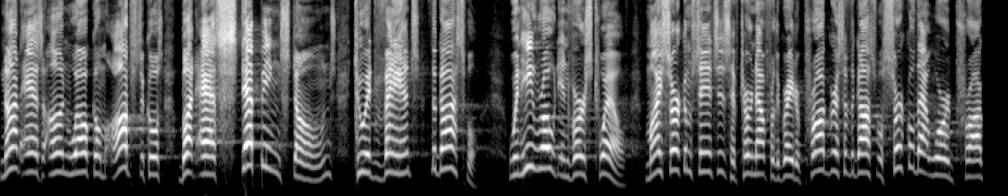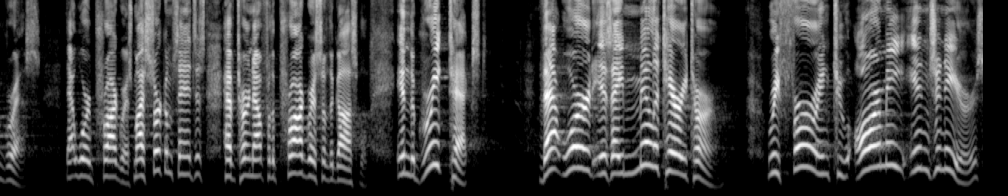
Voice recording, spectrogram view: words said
not as unwelcome obstacles, but as stepping stones to advance the gospel. When he wrote in verse 12, My circumstances have turned out for the greater progress of the gospel, circle that word progress. That word progress. My circumstances have turned out for the progress of the gospel. In the Greek text, that word is a military term referring to army engineers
